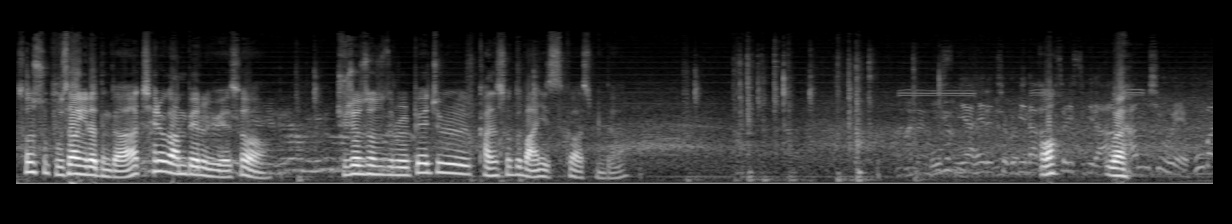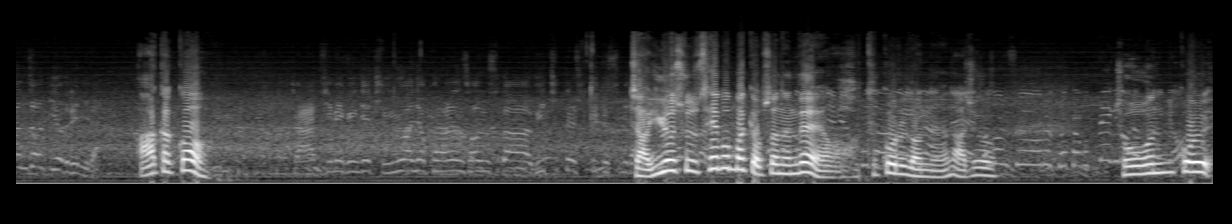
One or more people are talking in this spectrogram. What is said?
선수 부상이라든가 체력 안배를 위해서 주전 선수들을 빼줄 가능성도 많이 있을 것 같습니다. 보스니아 헤르체고비나가 어? 왜? 아까 거. 자, 유효수 세 번밖에 없었는데 어, 두 골을 넣는 아주 좋은 골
